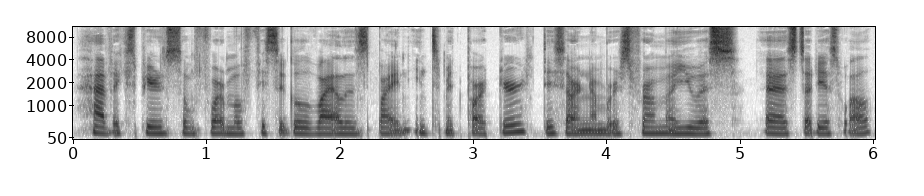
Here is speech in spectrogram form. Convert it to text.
have experienced some form of physical violence by an intimate partner. These are numbers from a US uh, study as well.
